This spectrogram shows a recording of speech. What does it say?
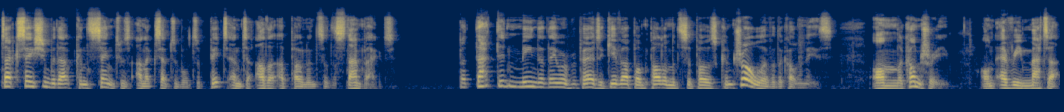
Taxation without consent was unacceptable to Pitt and to other opponents of the Stamp Act. But that didn't mean that they were prepared to give up on Parliament's supposed control over the colonies. On the contrary, on every matter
